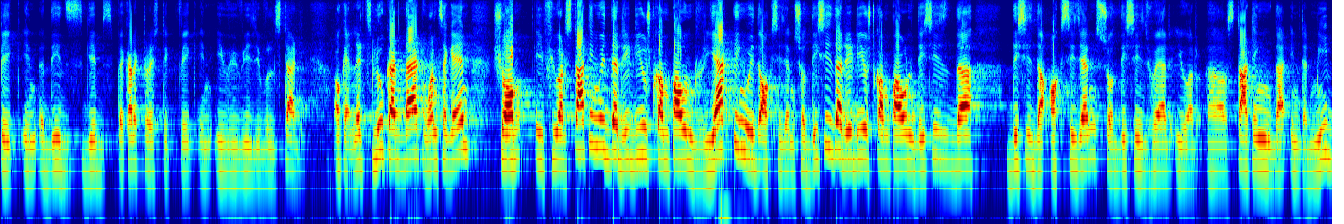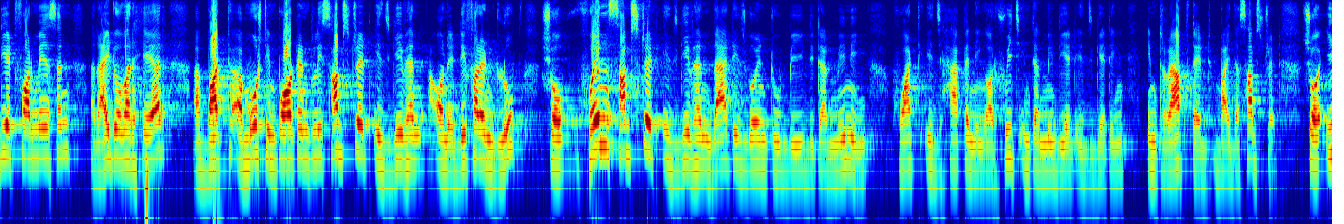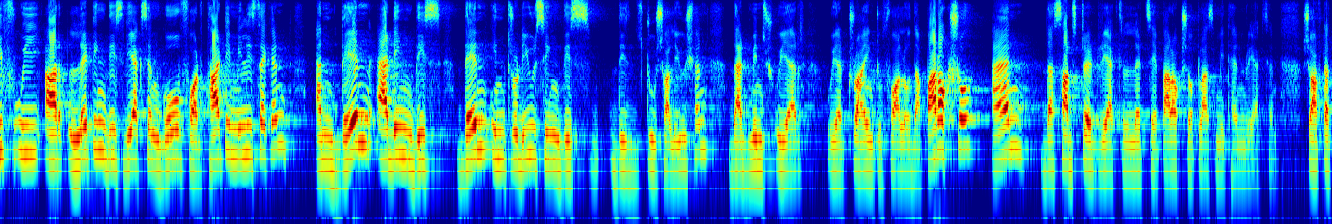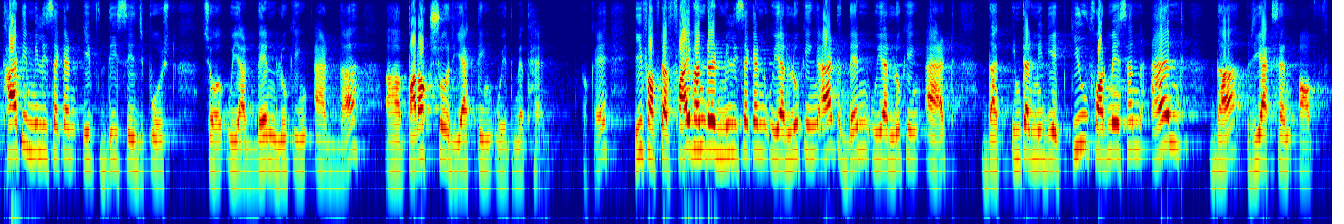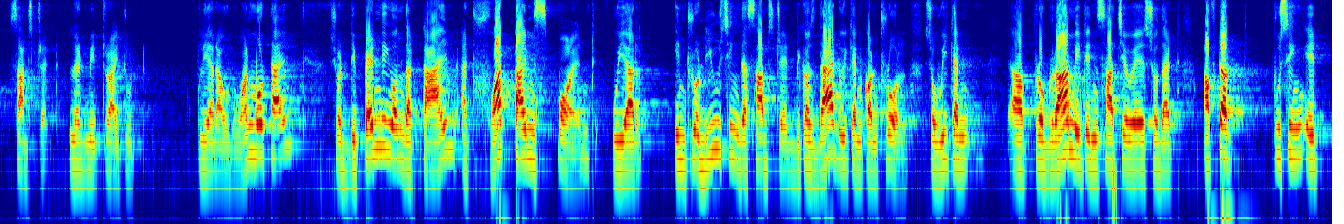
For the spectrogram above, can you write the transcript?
peak in uh, these gives the characteristic peak in UV visible study. Okay, let us look at that once again. So, if you are starting with the reduced compound reacting with oxygen. So, this is the reduced compound this is the this is the oxygen. So, this is where you are uh, starting the intermediate formation right over here, uh, but uh, most importantly substrate is given on a different loop. So, when substrate is given that is going to be determining what is happening or which intermediate is getting interrupted by the substrate. So, if we are letting this reaction go for 30 millisecond and then adding this then introducing this these two solution that means we are we are trying to follow the peroxo and the substrate reaction let us say peroxo plus methane reaction. So, after 30 millisecond if this is pushed so we are then looking at the uh, peroxo reacting with methane. Okay. If after 500 millisecond we are looking at then we are looking at the intermediate Q formation and the reaction of substrate. Let me try to clear out one more time. So, depending on the time at what times point we are introducing the substrate because that we can control. So, we can uh, program it in such a way so that after pushing it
